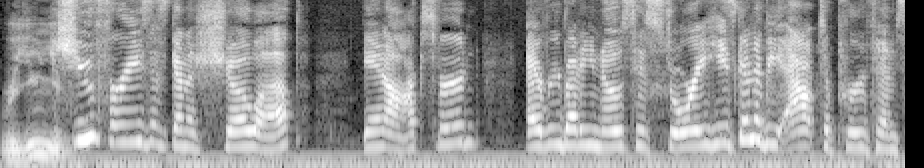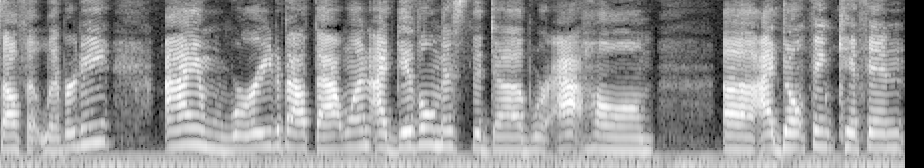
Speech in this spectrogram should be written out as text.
Reunion. Hugh Freeze is going to show up in Oxford. Everybody knows his story. He's going to be out to prove himself at Liberty. I am worried about that one. I give Ole Miss the dub. We're at home. Uh, I don't think Kiffin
